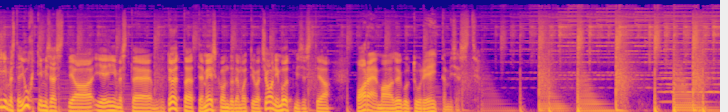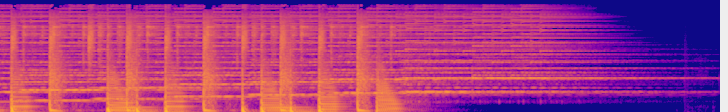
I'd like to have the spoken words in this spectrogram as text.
inimeste juhtimisest ja, ja inimeste, töötajate, meeskondade motivatsiooni mõõtmisest ja parema töökultuuri ehitamisest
